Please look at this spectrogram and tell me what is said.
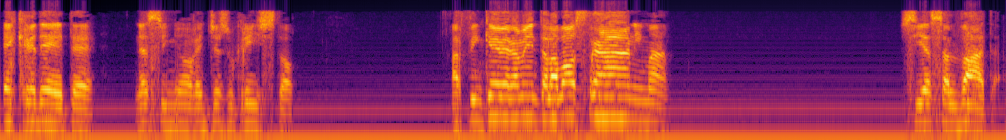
e credete nel Signore Gesù Cristo, affinché veramente la vostra anima sia salvata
